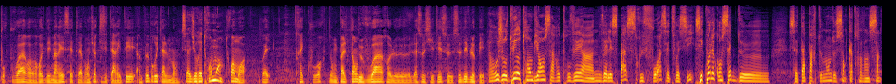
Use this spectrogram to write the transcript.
pour pouvoir redémarrer cette aventure qui s'était arrêtée un peu brutalement. Ça a duré trois mois? Trois mois, oui très court, donc pas le temps de voir la société se, développer. Alors aujourd'hui, Autre Ambiance a retrouvé un nouvel espace, rue Foix cette fois-ci. C'est quoi le concept de cet appartement de 185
